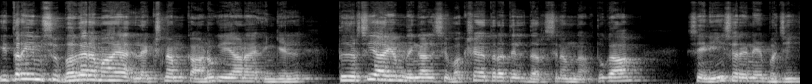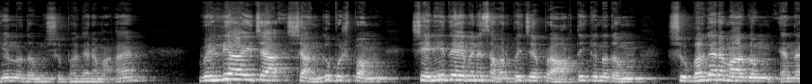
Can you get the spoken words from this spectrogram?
ഇത്രയും ശുഭകരമായ ലക്ഷണം കാണുകയാണ് എങ്കിൽ തീർച്ചയായും നിങ്ങൾ ശിവക്ഷേത്രത്തിൽ ദർശനം നടത്തുക. ശനീശ്വരനെ ഭജിക്കുന്നതും ശുഭകരമാണ്. വെള്ളിയാഴ്ച ശംഖുപുഷ്പം ശനിദേവന് സമർപ്പിച്ച് പ്രാർത്ഥിക്കുന്നതും ശുഭകരമാകും എന്ന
